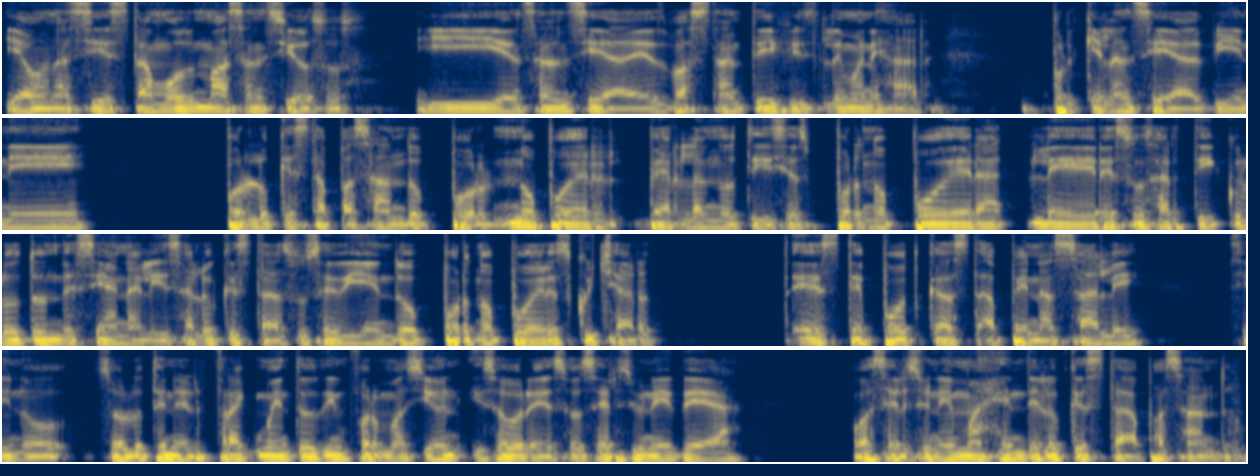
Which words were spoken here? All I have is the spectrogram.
Y aún así estamos más ansiosos. Y esa ansiedad es bastante difícil de manejar porque la ansiedad viene por lo que está pasando, por no poder ver las noticias, por no poder leer esos artículos donde se analiza lo que está sucediendo, por no poder escuchar este podcast apenas sale, sino solo tener fragmentos de información y sobre eso hacerse una idea o hacerse una imagen de lo que está pasando.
